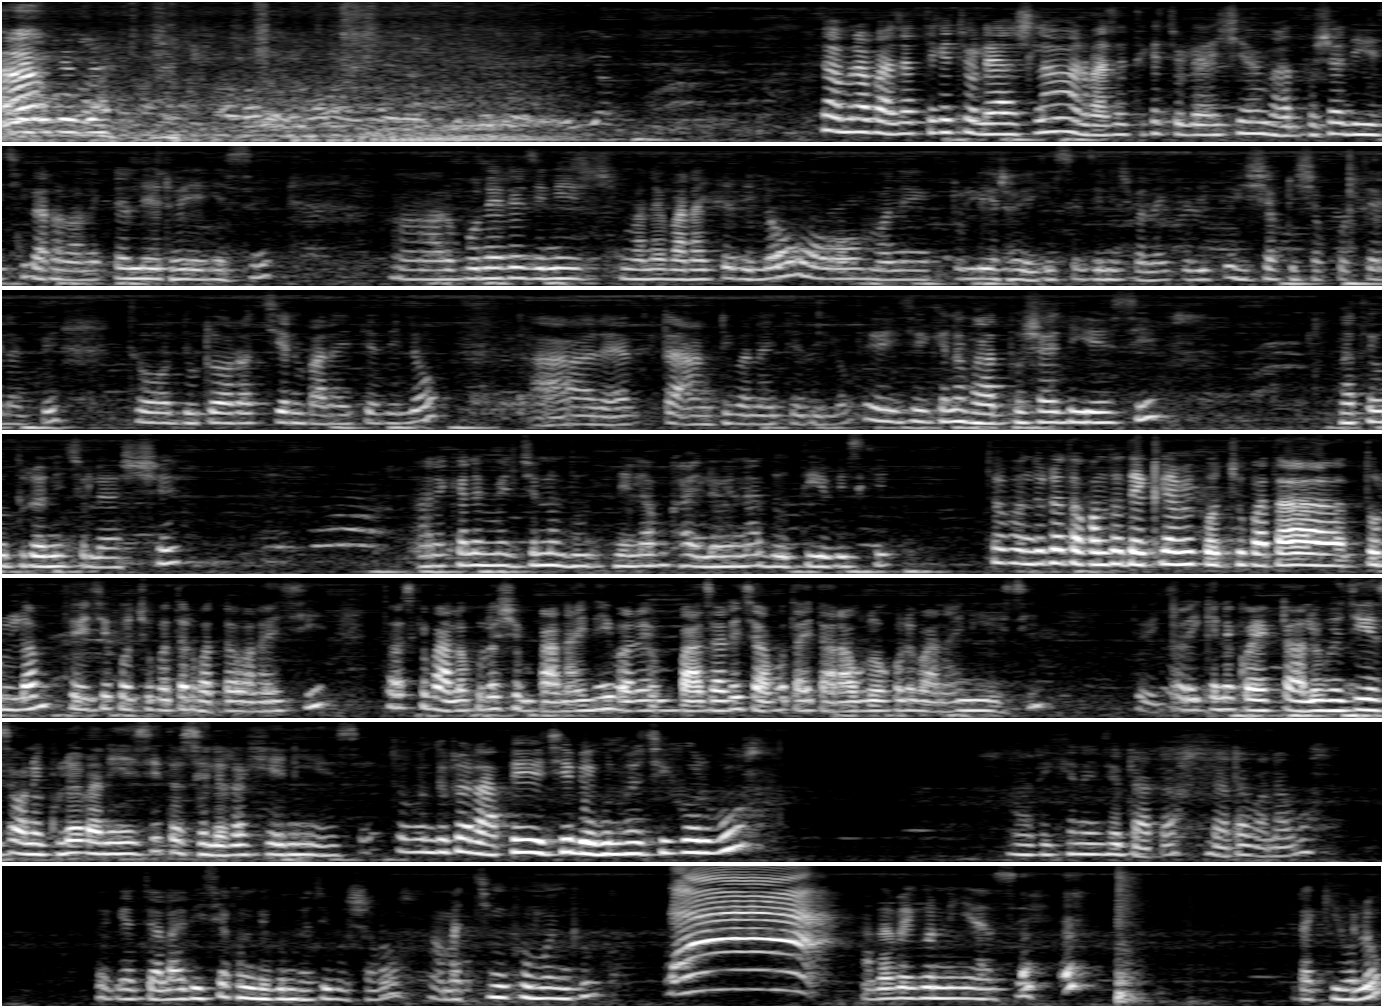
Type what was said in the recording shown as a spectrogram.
হ্যাঁ? তো আমরা বাজার থেকে চলে আসলাম আর বাজার থেকে চলে আসি আমি ভাত বসা দিয়েছি কারণ অনেকটা লেট হয়ে গেছে। আর বোনের জিনিস মানে বানাইতে দিল, ও মানে একটু লেট হয়ে গেছে জিনিস বানাইতে দিতে, হিসাব টিসাব করতে লাগবে। তো দুটো ওরা চেন বানাইতে দিল আর একটা আংটি বানাইতে দিল। তো এই যে এখানে ভাত বসায় দিয়েছি, ভাতে উতরানি চলে আসছে। আর এখানে মেয়ের জন্য দুধ নিলাম, খাইলে না, দুধ দিয়ে বিস্কিট। তো বন্ধুরা, তখন তো দেখলে আমি কচু পাতা তুললাম, তো এই যে কচু পাতার ভর্তা বানাইছি। তো আজকে ভালো করে সে বানাইনি এবারে বাজারে যাব, তাই তাড়াহুড়ো করে বানাই নিয়েছি। আর এখানে কয়েকটা আলু ভাজি এসে অনেকগুলো বানিয়েছি তো ছেলেরা খেয়ে নিয়ে এসে তো বন্ধুরা রাতে এসে বেগুন ভাজি করব। আর এখানে যে ডাটা ডাটা বানাবো। তো গ্যাস জ্বালাই দিয়েছি এখন বেগুন ভাজি বসাবো। আমার চিঙ্কু মঙ্কু আদা বেগুন নিয়ে আসে এটা কি হলো?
